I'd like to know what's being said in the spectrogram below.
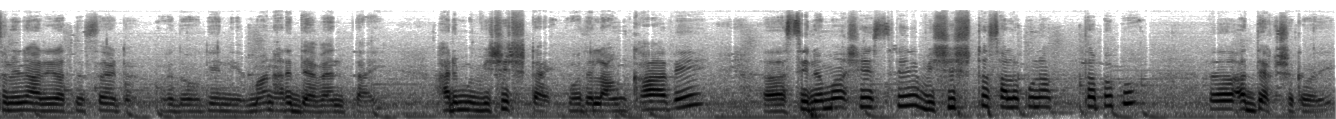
සුනිල් අරිරත්නසට දෝගේ නිර්මාණ හරි දැවන්තයි. හරිම විශිෂ්ටයි. මොද ලංකාවේ සිනමා ශේත්‍රයේ විශිෂ්ට සලකුණක් තබපු අධ්‍යක්ෂකවරේ.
